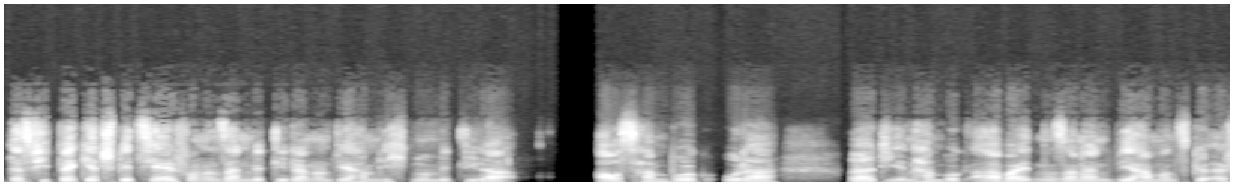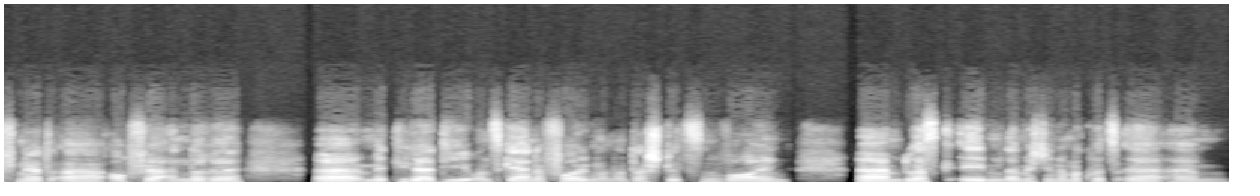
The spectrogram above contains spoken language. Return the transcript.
das Feedback jetzt speziell von unseren Mitgliedern und wir haben nicht nur Mitglieder aus Hamburg oder äh, die in Hamburg arbeiten, sondern wir haben uns geöffnet, äh, auch für andere äh, Mitglieder, die uns gerne folgen und unterstützen wollen. Ähm, du hast eben, da möchte ich nochmal kurz äh, ähm,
